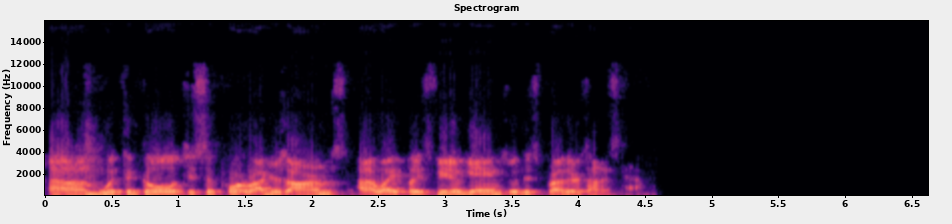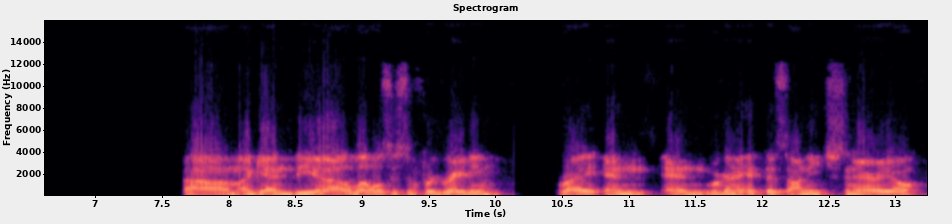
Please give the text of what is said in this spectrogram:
um, with the goal to support Roger's arms uh, while he plays video games with his brothers on his tablet. Um, again, the uh, level system for grading, right? And and we're going to hit this on each scenario.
